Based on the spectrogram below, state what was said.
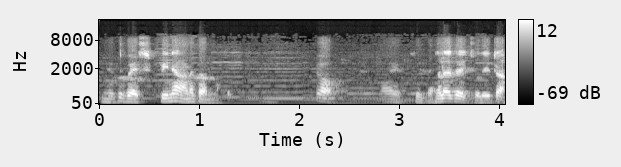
നിങ്ങക്ക് വിശപ്പിനാണ് തന്നത്. കേട്ടോ. നിങ്ങളെ കഴിച്ചോളി. കേട്ടാ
